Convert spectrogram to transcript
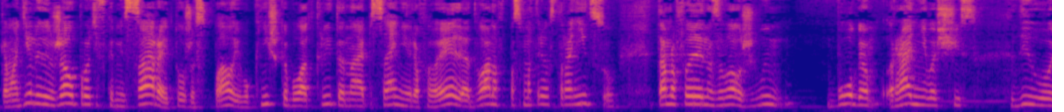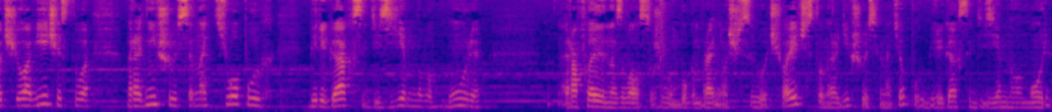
Командир лежал против комиссара и тоже спал. Его книжка была открыта на описании Рафаэля. Дванов посмотрел страницу. Там Рафаэль называл живым богом раннего счастливого человечества, роднившегося на теплых берегах Средиземного моря. Рафаэль назывался живым богом раннего счастливого человечества, народившегося на теплых берегах Средиземного моря.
